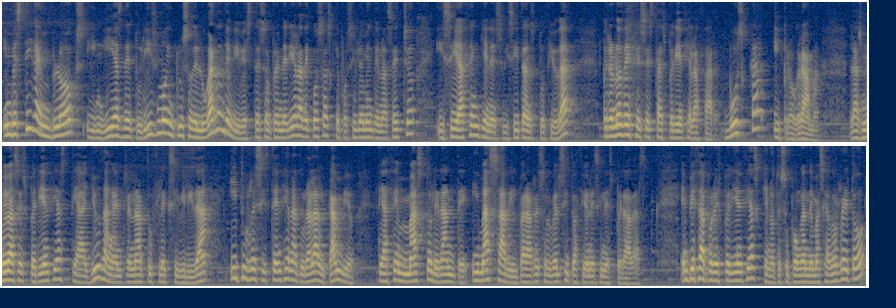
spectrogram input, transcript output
Investiga en blogs y en guías de turismo, incluso del lugar donde vives. Te sorprendería la de cosas que posiblemente no has hecho y sí hacen quienes visitan tu ciudad. Pero no dejes esta experiencia al azar. Busca y programa. Las nuevas experiencias te ayudan a entrenar tu flexibilidad y tu resistencia natural al cambio, te hacen más tolerante y más hábil para resolver situaciones inesperadas. Empieza por experiencias que no te supongan demasiado reto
